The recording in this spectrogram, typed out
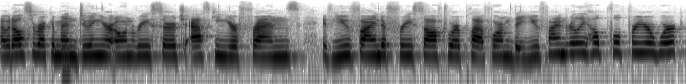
I would also recommend doing your own research, asking your friends. If you find a free software platform that you find really helpful for your work,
